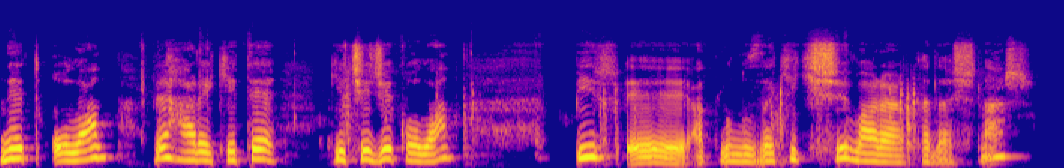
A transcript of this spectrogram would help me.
net olan ve harekete geçecek olan bir e, aklımızdaki kişi var arkadaşlar.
